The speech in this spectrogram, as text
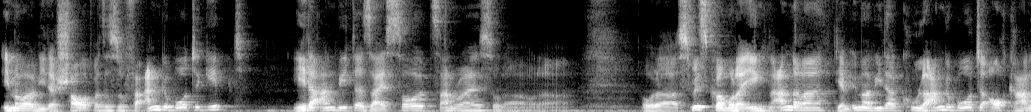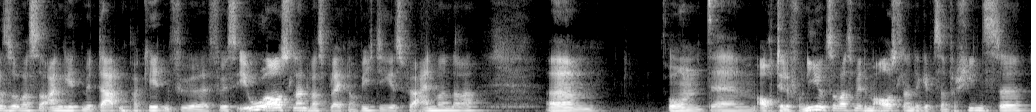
immer mal wieder schaut, was es so für Angebote gibt. Jeder Anbieter, sei es Salt, Sunrise oder, oder, oder Swisscom oder irgendein anderer, die haben immer wieder coole Angebote, auch gerade so, was so angeht mit Datenpaketen für, fürs EU-Ausland, was vielleicht noch wichtig ist für Einwanderer. Ähm, und ähm, auch Telefonie und sowas mit dem Ausland, da gibt es dann verschiedenste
